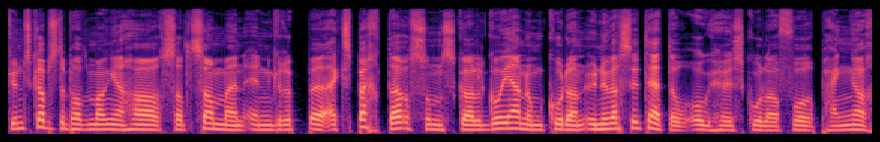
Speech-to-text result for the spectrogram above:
Kunnskapsdepartementet har satt sammen en gruppe eksperter som skal gå gjennom hvordan universiteter og høyskoler får penger.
